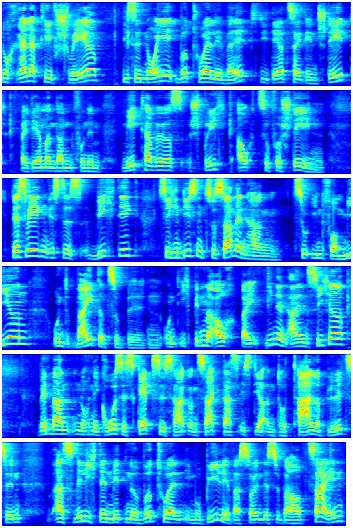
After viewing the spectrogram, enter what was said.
noch relativ schwer, diese neue virtuelle Welt, die derzeit entsteht, bei der man dann von dem Metaverse spricht, auch zu verstehen. Deswegen ist es wichtig, sich in diesem Zusammenhang zu informieren und weiterzubilden. Und ich bin mir auch bei Ihnen allen sicher, wenn man noch eine große Skepsis hat und sagt, das ist ja ein totaler Blödsinn, was will ich denn mit einer virtuellen Immobilie, was soll das überhaupt sein?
